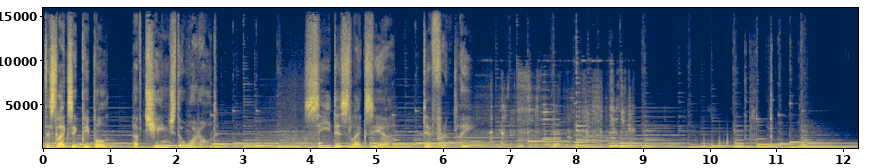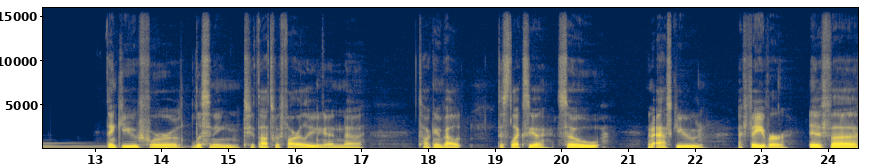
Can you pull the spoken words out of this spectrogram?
Dyslexic people have changed the world. See dyslexia differently. Thank you for listening to Thoughts with Farley and uh, talking about dyslexia. So, I'm going to ask you a favor. If uh,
